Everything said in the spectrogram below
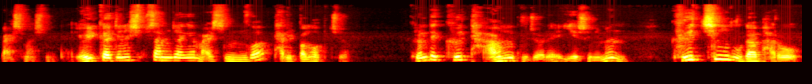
말씀하십니다. 여기까지는 13장의 말씀과 다를 바가 없죠. 그런데 그 다음 구절에 예수님은 그 친구가 바로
